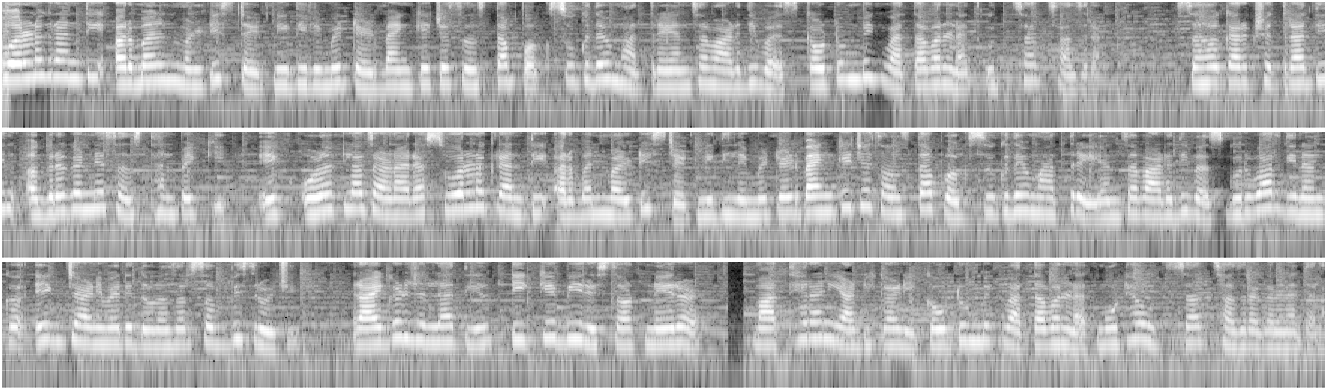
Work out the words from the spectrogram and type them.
अर्बन मल्टीस्टेट निधी लिमिटेड बँकेचे संस्थापक सुखदेव म्हात्रे यांचा वाढदिवस कौटुंबिक वातावरणात उत्साहात साजरा. सहकार क्षेत्रातील अग्रगण्य संस्थांपैकी एक ओळखला जाणाऱ्या Suvarnakranti urban multistate Nidhi limited बँकेचे संस्थापक सुखदेव म्हात्रे यांचा वाढदिवस गुरुवार दिनांक एक जानेवारी दोन हजार सव्वीस रोजी. रायगड जिल्ह्यातील T K B resort Neral Matheran या ठिकाणी कौटुंबिक वातावरणात मोठ्या उत्साहात साजरा करण्यात आला.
